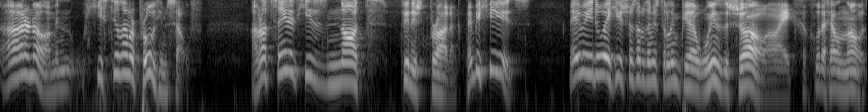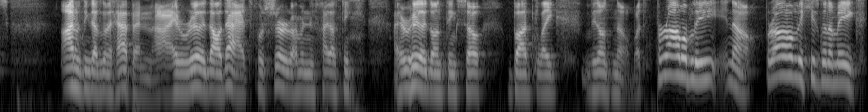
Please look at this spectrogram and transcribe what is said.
I don't know, I mean, he still never proved himself. I'm not saying that he's not finished product. Maybe he is. Maybe the way he shows up to Mr. Olympia wins the show. Like, who the hell knows? I don't think that's going to happen. I really doubt that for sure. I mean, I don't think, I really don't think so but like we don't know. But probably no, probably he's gonna make.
